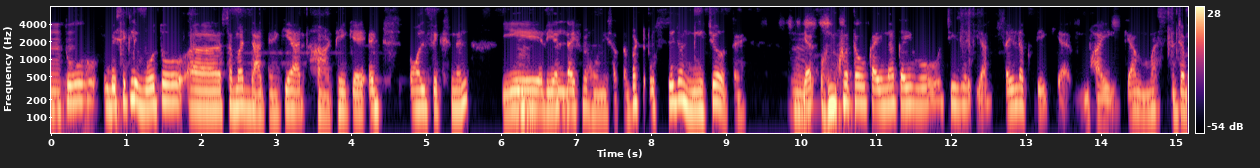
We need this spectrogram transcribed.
हम्म तो हम्म। बेसिकली वो तो अ, समझ जाते हैं कि यार हाँ ठीक है इट्स ऑल फिक्शनल हम्म। ये रियल लाइफ में हो नहीं सकता। बट उससे जो नीचे होते हैं हम्म। यार उनको तो कहीं ना कहीं वो चीज़ें यार सही लगती है कि यार भाई क्या मस्त जंप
